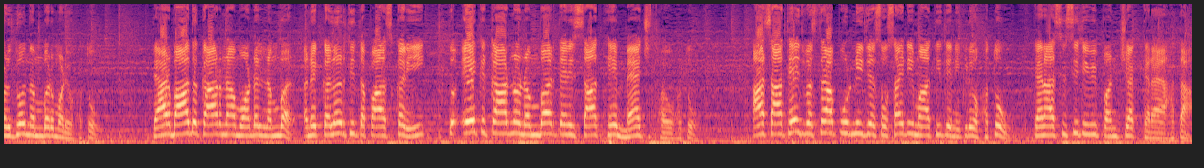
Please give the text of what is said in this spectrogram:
અડધો નંબર મળ્યો હતો. ત્યારબાદ કારના મોડેલ નંબર અને કલરથી તપાસ કરી તો એક કારનો નંબર તેની સાથે મેચ થયો હતો. આ સાથે જ વસ્ત્રાપુરની જે સોસાયટીમાંથી તે નીકળ્યો હતો, તેના સીસીટીવી પણ ચેક કરાયા હતા.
